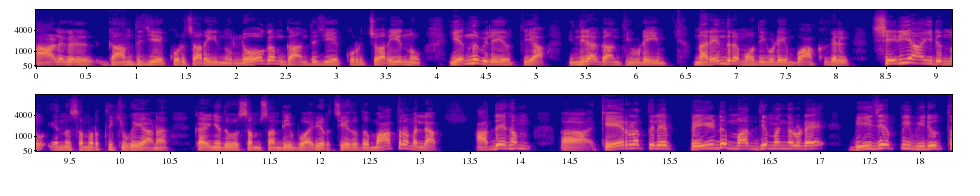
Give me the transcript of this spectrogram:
ആളുകൾ ഗാന്ധിജിയെക്കുറിച്ച് അറിയുന്നു ലോകം ഗാന്ധിജിയെക്കുറിച്ച് അറിയുന്നു എന്ന് വിലയിരുത്തിയ ഇന്ദിരാഗാന്ധിയുടെയും നരേന്ദ്രമോദിയുടെയും വാക്കുകൾ ശരിയായിരുന്നു എന്ന് സമർത്ഥിക്കുകയാണ് കഴിഞ്ഞ ദിവസം സന്ദീപ് വാര്യർ ചെയ്തത്. മാത്രമല്ല അദ്ദേഹം കേരളത്തിലെ പെയ്ഡ് മാധ്യമങ്ങളുടെ ബി ജെ പി വിരുദ്ധ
